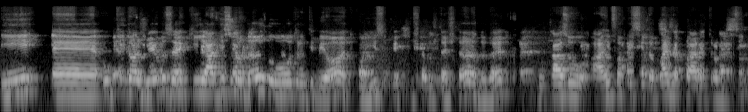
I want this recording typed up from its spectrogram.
E é, o que nós vemos é que, adicionando outro antibiótico, isso que estamos testando, né, no caso, a rifampicina mais a claritromicina,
